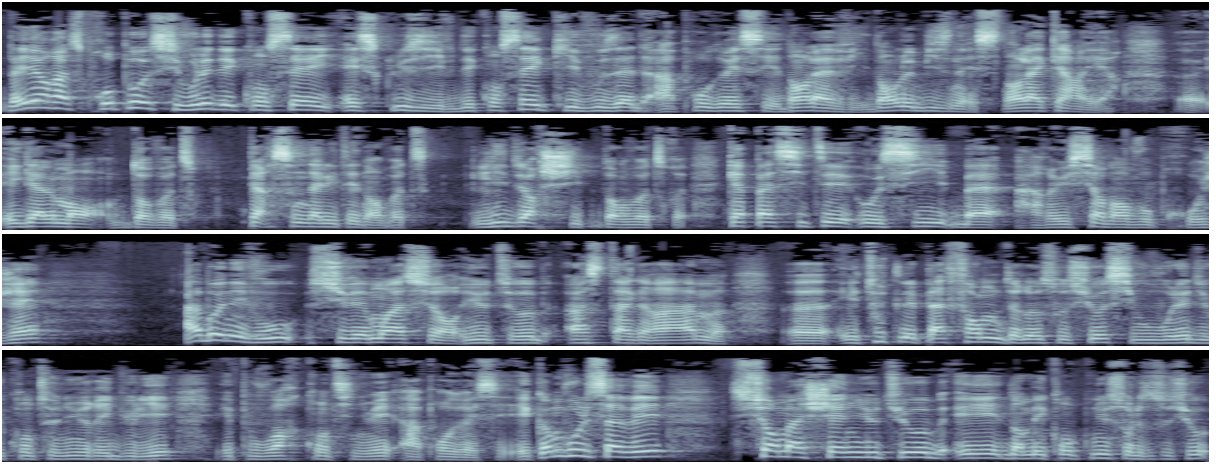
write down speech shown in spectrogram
D'ailleurs, à ce propos, si vous voulez des conseils exclusifs, des conseils qui vous aident à progresser dans la vie, dans le business, dans la carrière, euh, également dans votre personnalité, dans votre leadership, dans votre capacité aussi bah, à réussir dans vos projets, Abonnez-vous, suivez-moi sur YouTube, Instagram euh, et toutes les plateformes de réseaux sociaux si vous voulez du contenu régulier et pouvoir continuer à progresser. Et comme vous le savez, sur ma chaîne YouTube et dans mes contenus sur les réseaux sociaux,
